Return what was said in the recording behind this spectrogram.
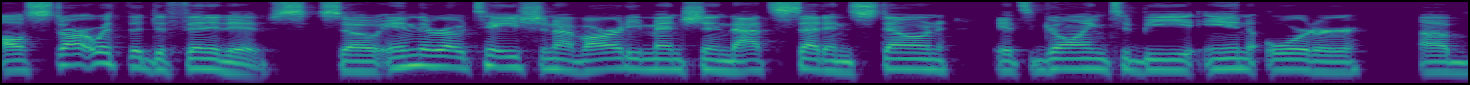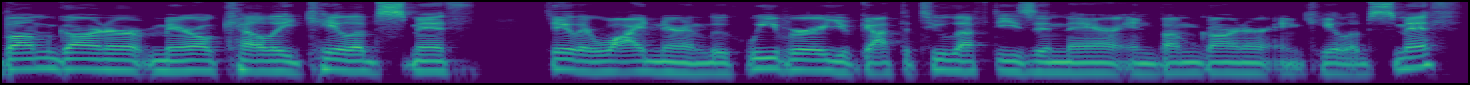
I'll start with the definitives. So in the rotation, I've already mentioned that's set in stone. It's going to be in order: uh, Bumgarner, Merrill Kelly, Caleb Smith, Taylor Widener, and Luke Weaver. You've got the two lefties in there in Bumgarner and Caleb Smith.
